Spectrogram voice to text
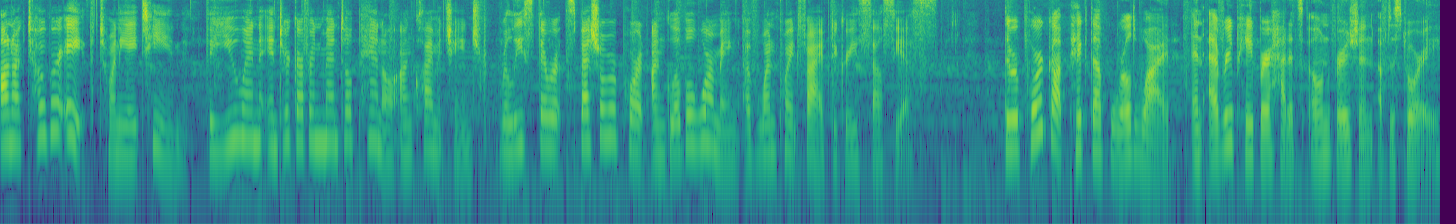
On October 8, 2018, the UN Intergovernmental Panel on Climate Change released their special report on global warming of 1.5 degrees Celsius. The report got picked up worldwide, and every paper had its own version of the story.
